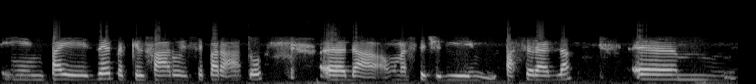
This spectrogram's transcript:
in paese perché il faro è separato eh, da una specie di passerella. Ehm,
